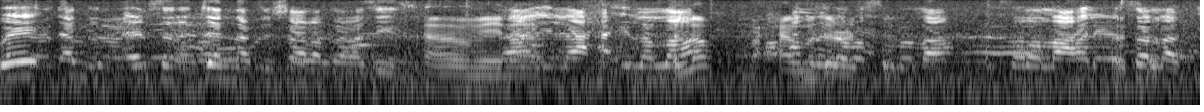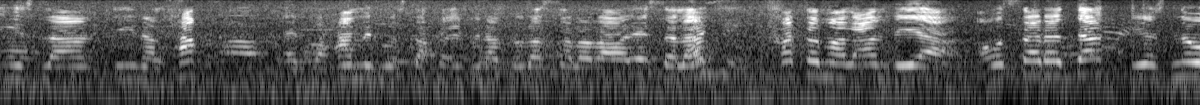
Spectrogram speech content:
وامسى الجنة إن شاء الله عبد العزيز آمين. لا إله إلا الله. محمد رسول الله. صلى الله عليه وسلم. في إسلام دين الحق. محمد مصطفى بن عبد الله صلى الله عليه وسلم. ختم الأنبياء. أو سردت that there's no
